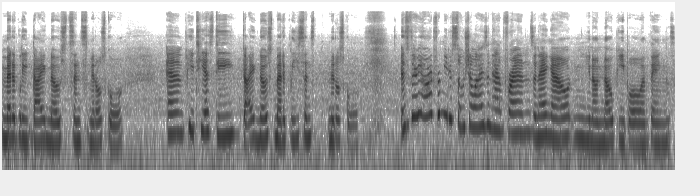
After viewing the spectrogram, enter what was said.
medically diagnosed since middle school and PTSD diagnosed medically since middle school it's very hard for me to socialize and have friends and hang out and, you know, know people and things.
